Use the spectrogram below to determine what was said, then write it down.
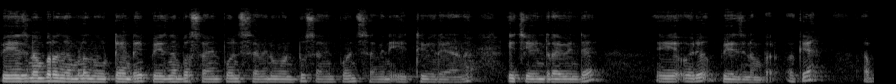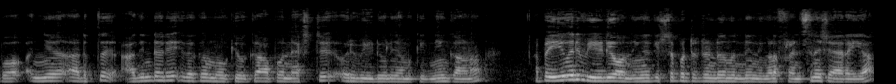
പേജ് നമ്പർ നമ്മൾ നോട്ട് ചെയ്യേണ്ടത് page number seven point seven one two seven point seven eight വരെയാണ് ഈ ചെയിൻ ഡ്രൈവിന്റെ ഈ ഒരു പേജ് നമ്പർ. ഓക്കെ? അപ്പോൾ ഇനി അടുത്ത് അതിന്റെ ഒരു ഇതൊക്കെ നോക്കി വെക്കുക. അപ്പോൾ നെക്സ്റ്റ് ഒരു വീഡിയോയിൽ നമുക്ക് ഇനിയും കാണാം. അപ്പോൾ ഈ ഒരു വീഡിയോ നിങ്ങൾക്ക് ഇഷ്ടപ്പെട്ടിട്ടുണ്ടെന്നുണ്ടെങ്കിൽ നിങ്ങളുടെ ഫ്രണ്ട്സിന് ഷെയർ ചെയ്യുക.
